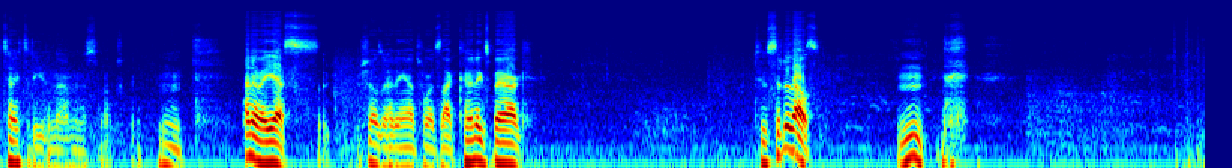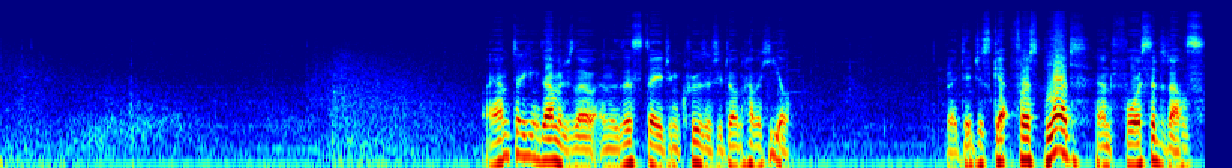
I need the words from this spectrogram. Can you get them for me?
Detected even though I'm in a smoke screen. Hmm. Anyway, yes, shells are heading out towards that. Königsberg. Two citadels. Hmm. I am taking damage though, and at this stage in cruisers you don't have a heal. But I did just get first blood and four citadels.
